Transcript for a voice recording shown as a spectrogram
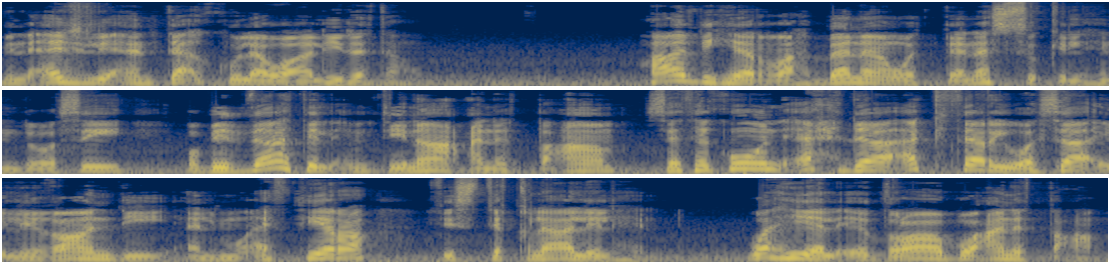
من أجل أن تأكل والدتهم هذه الرهبنة والتنسك الهندوسي وبالذات الامتناع عن الطعام ستكون إحدى أكثر وسائل غاندي المؤثرة في استقلال الهند وهي الإضراب عن الطعام.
